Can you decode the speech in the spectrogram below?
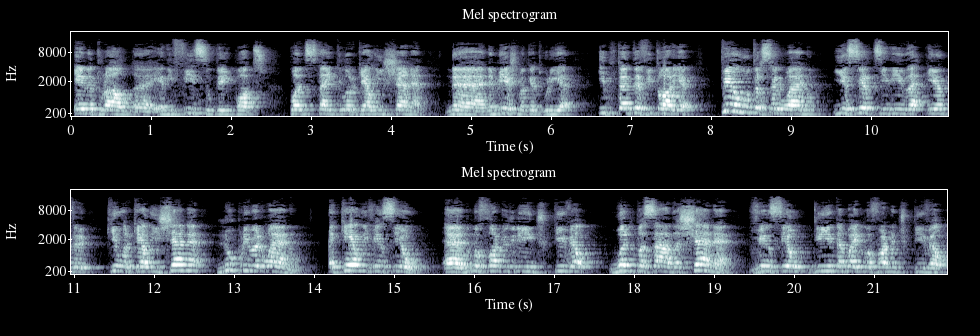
É natural, eh, é difícil ter hipóteses quando se tem Killer Kelly e Shanna na, na mesma categoria e, portanto, a vitória pelo terceiro ano ia ser decidida entre Killer Kelly e Shanna. No primeiro ano, a Kelly venceu uh, de uma forma, eu diria, indiscutível. O ano passado, a Shanna venceu, diria também, de uma forma indiscutível.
